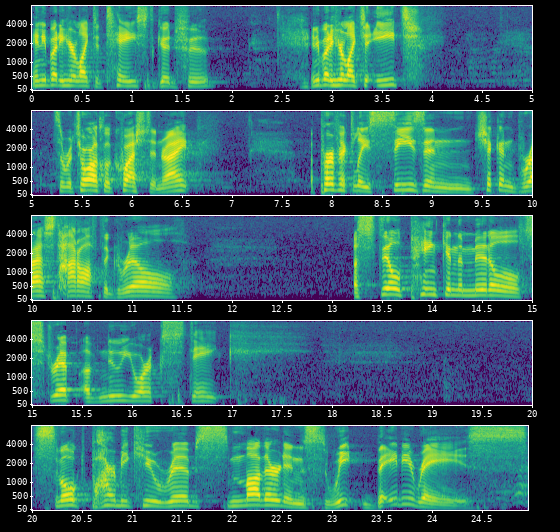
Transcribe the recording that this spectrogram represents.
Anybody here like to taste good food? Anybody here like to eat? It's a rhetorical question, right? A perfectly seasoned chicken breast hot off the grill, a still pink in the middle strip of New York steak smoked barbecue ribs smothered in Sweet Baby Ray's,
